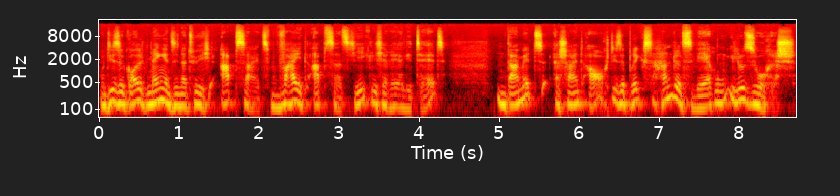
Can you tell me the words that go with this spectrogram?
Und diese Goldmengen sind natürlich abseits, weit abseits jeglicher Realität. Und damit erscheint auch diese BRICS-Handelswährung illusorisch.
